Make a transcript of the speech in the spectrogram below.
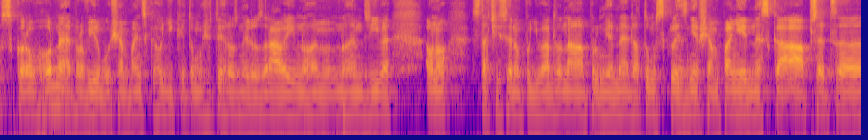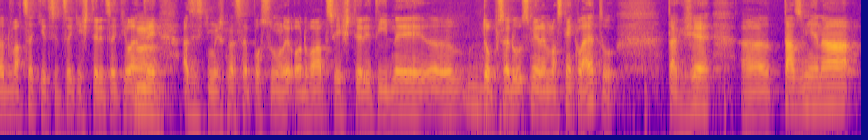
skoro vhodné pro výrobu šampaňského díky tomu, že ty hrozny dozrávají mnohem, mnohem dříve. A ono stačí se jenom podívat na průměrné datum sklizně v šampani dneska a před 20, 30, 40 lety hmm. a zjistíme, že jsme se posunuli o 2, 3, 4 týdny eh, dopředu směrem vlastně k létu. Takže eh, ta změna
